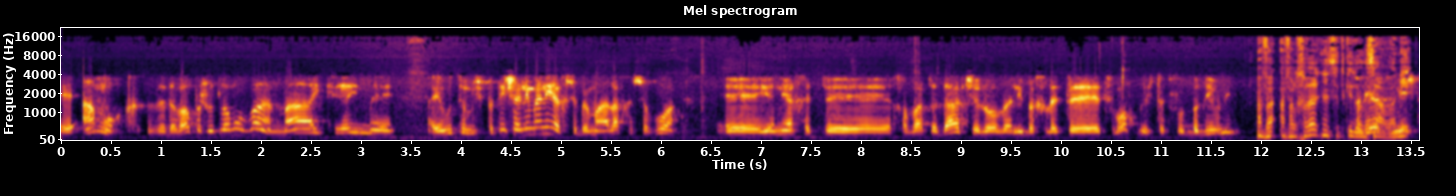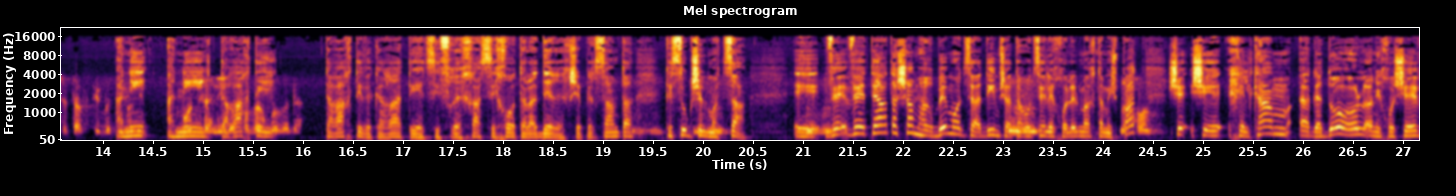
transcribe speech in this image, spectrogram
אה, אמוק, זה דבר פשוט לא מובן. מה יקרה עם אה, הייעוץ המשפטי, שאני מניח שבמהלך השבוע אה, יניח את חוות הדעת שלו, ואני בהחלט אתמוך בהשתתפות בדיונים. אבל, אבל חבר הכנסת גדעון סער, אני... אני השתתפתי בדיונים, אני, אני לא טרחתי, לא טרחתי וקראתי את ספרך שיחות על הדרך, שפרסמת כסוג של מצע. אה, ותיארת שם הרבה מאוד צעדים שאתה רוצה לחולל מערכת המשפט, נכון. שחלקם הגדול, אני חושב,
